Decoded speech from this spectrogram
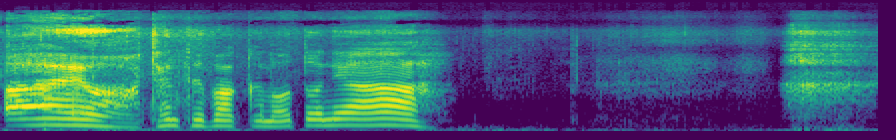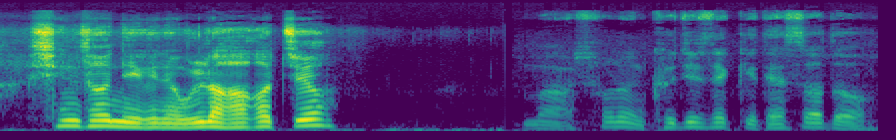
아유, 텐트 밖은 어떠냐? 하, 신선이 그냥 올라가겠죠? 마, 손은 그지 새끼 됐어도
